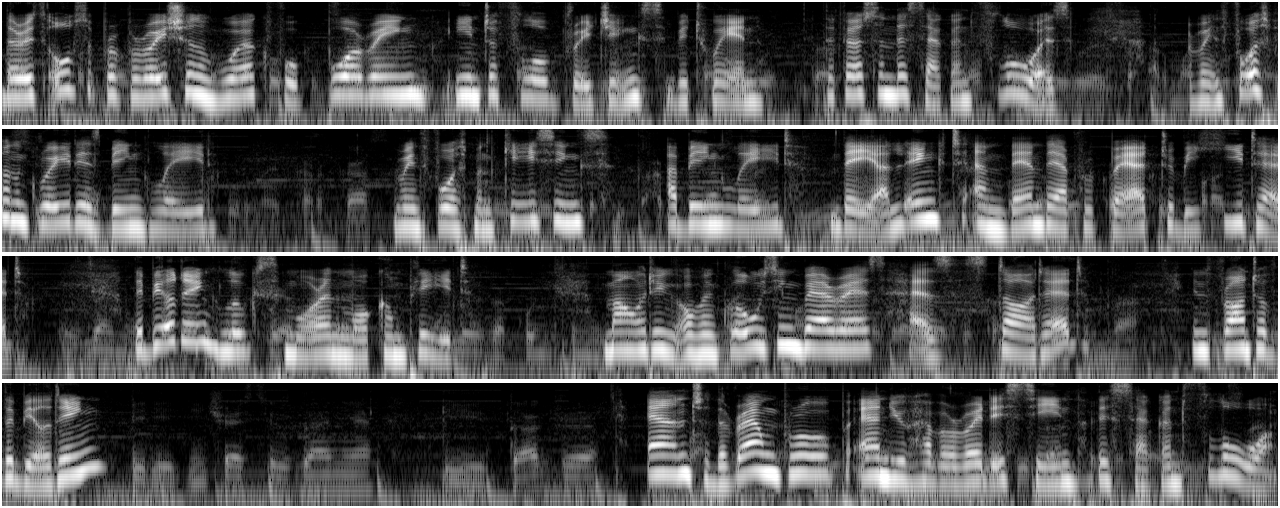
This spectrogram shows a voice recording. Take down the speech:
There is also preparation work for pouring interfloor bridgings between the first and the second floors. Reinforcement grade is being laid, reinforcement casings are being laid, they are linked and then they are prepared to be heated. The building looks more and more complete. Mounting of enclosing barriers has started in front of the building and the ramp group and you have already seen the second floor.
